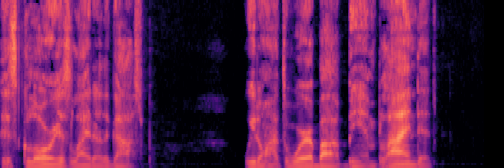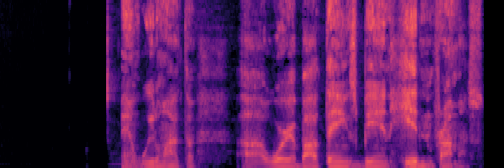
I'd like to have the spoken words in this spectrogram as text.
this glorious light of the gospel, we don't have to worry about being blinded, and we don't have to uh, worry about things being hidden from us.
